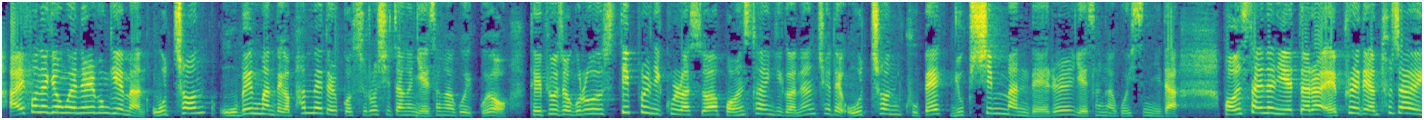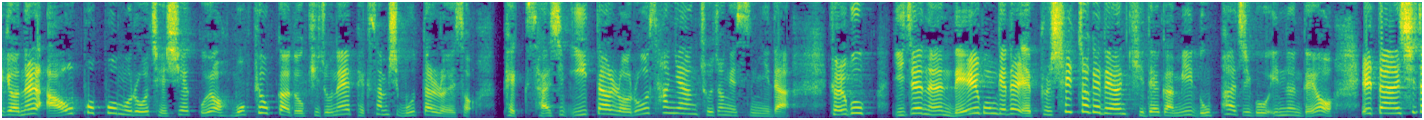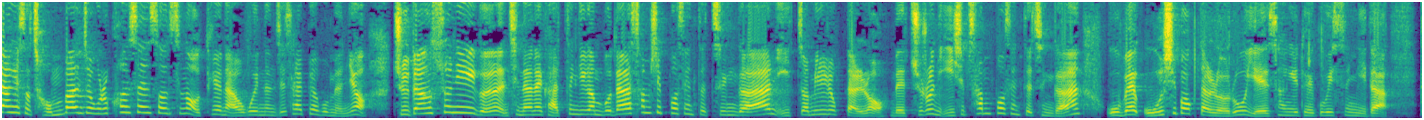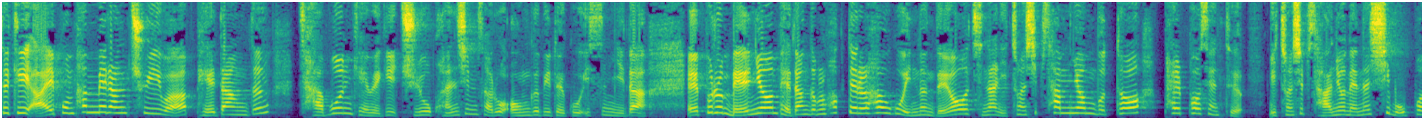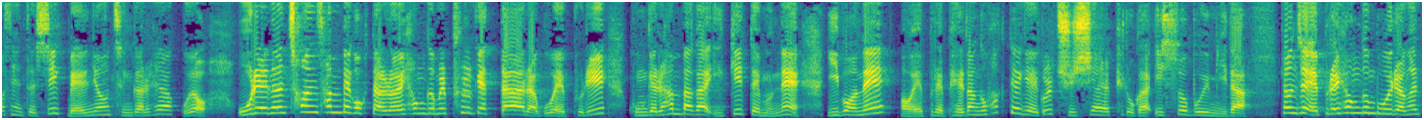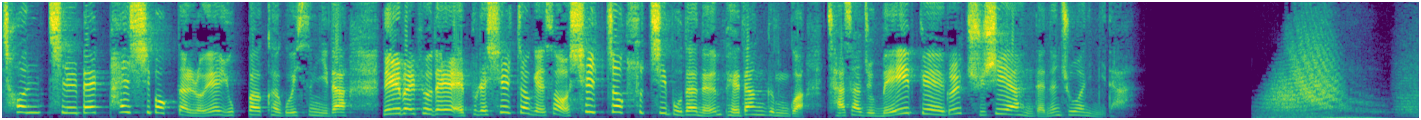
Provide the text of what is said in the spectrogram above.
아이폰의 경우에는 1분기에만 5,500만 대가 판매될 것으로 시장은 예상하고 있고요. 대표적으로 스티플 니콜라스와 번스타인 기관은 최대 5,960만 대를 예상하고 있습니다. 번스타인은 이에 따라 애플에 대한 투자 의견을 아웃퍼폼으로 제시했고요. 목표가도 기존의 135달러에서 142달러로 상향 조정 했습니다. 결국 이제는 내일 공개될 애플 실적에 대한 기대감이 높아지고 있는데요. 일단 시장에서 전반적으로 컨센서스는 어떻게 나오고 있는지 살펴보면요. 주당 순이익은 지난해 같은 기간보다 30% 증가한 2.16달러, 매출은 23% 증가한 550억 달러로 예상이 되고 있습니다. 특히 아이폰 판매량 추이와 배당 등 자본 계획이 주요 관심사로 언급이 되고 있습니다. 애플은 매년 배당금을 확대 를 하고 있는데요. 지난 2013년부터 8%, 2014년에는 15%씩 매년 증가를 해왔고요. 올해는 1,300억 달러의 현금을 풀겠다라고 애플이 공개를 한 바가 있기 때문에 이번에 어, 애플의 배당금 확대 계획을 주시할 필요가 있어 보입니다. 현재 애플의 현금 보유량은 1,780억 달러에 육박하고 있습니다. 내일 발표될 애플의 실적에서 실적 수치보다는 배당금과 자사주 매입 계획을 주시해야 한다는 조언입니다.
